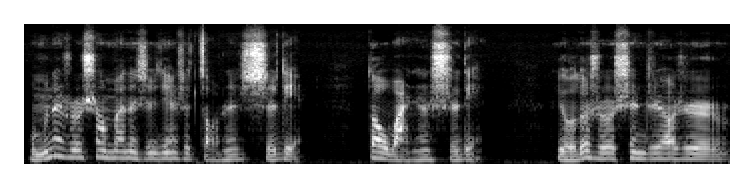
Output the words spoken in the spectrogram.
我们那时候上班的时间是早晨十点。到晚上十点，有的时候甚至要是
